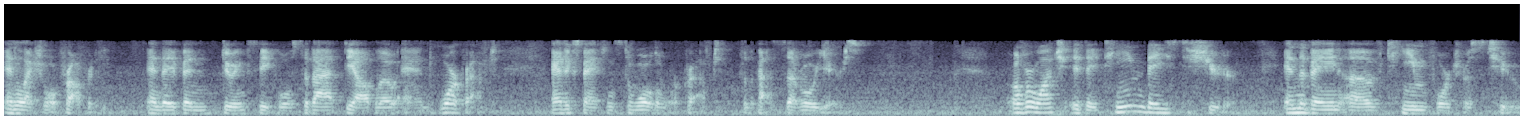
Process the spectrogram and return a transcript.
intellectual property, and they've been doing sequels to that, Diablo, and Warcraft, and expansions to World of Warcraft for the past several years. Overwatch is a team-based shooter, in the vein of Team Fortress 2.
